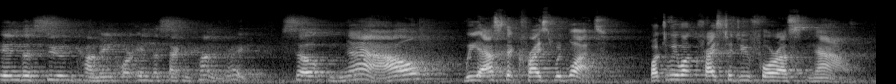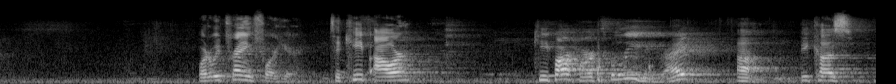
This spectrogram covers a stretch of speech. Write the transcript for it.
in the soon coming or in the second coming, right? So now we ask that Christ would what? What do we want Christ to do for us now? What are we praying for here? To keep our keep our hearts believing, right? Um, because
